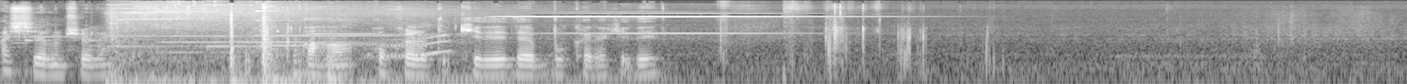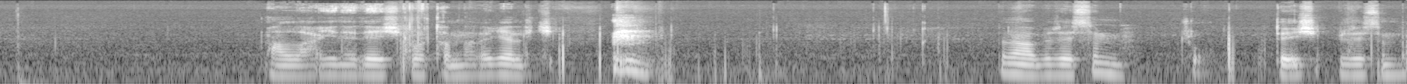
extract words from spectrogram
Başlayalım şöyle. Aha o kara kedi de bu kara kedi. Vallahi yine değişik ortamlara geldik. Bu ne abi resim mi? Çok değişik bir resim bu.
